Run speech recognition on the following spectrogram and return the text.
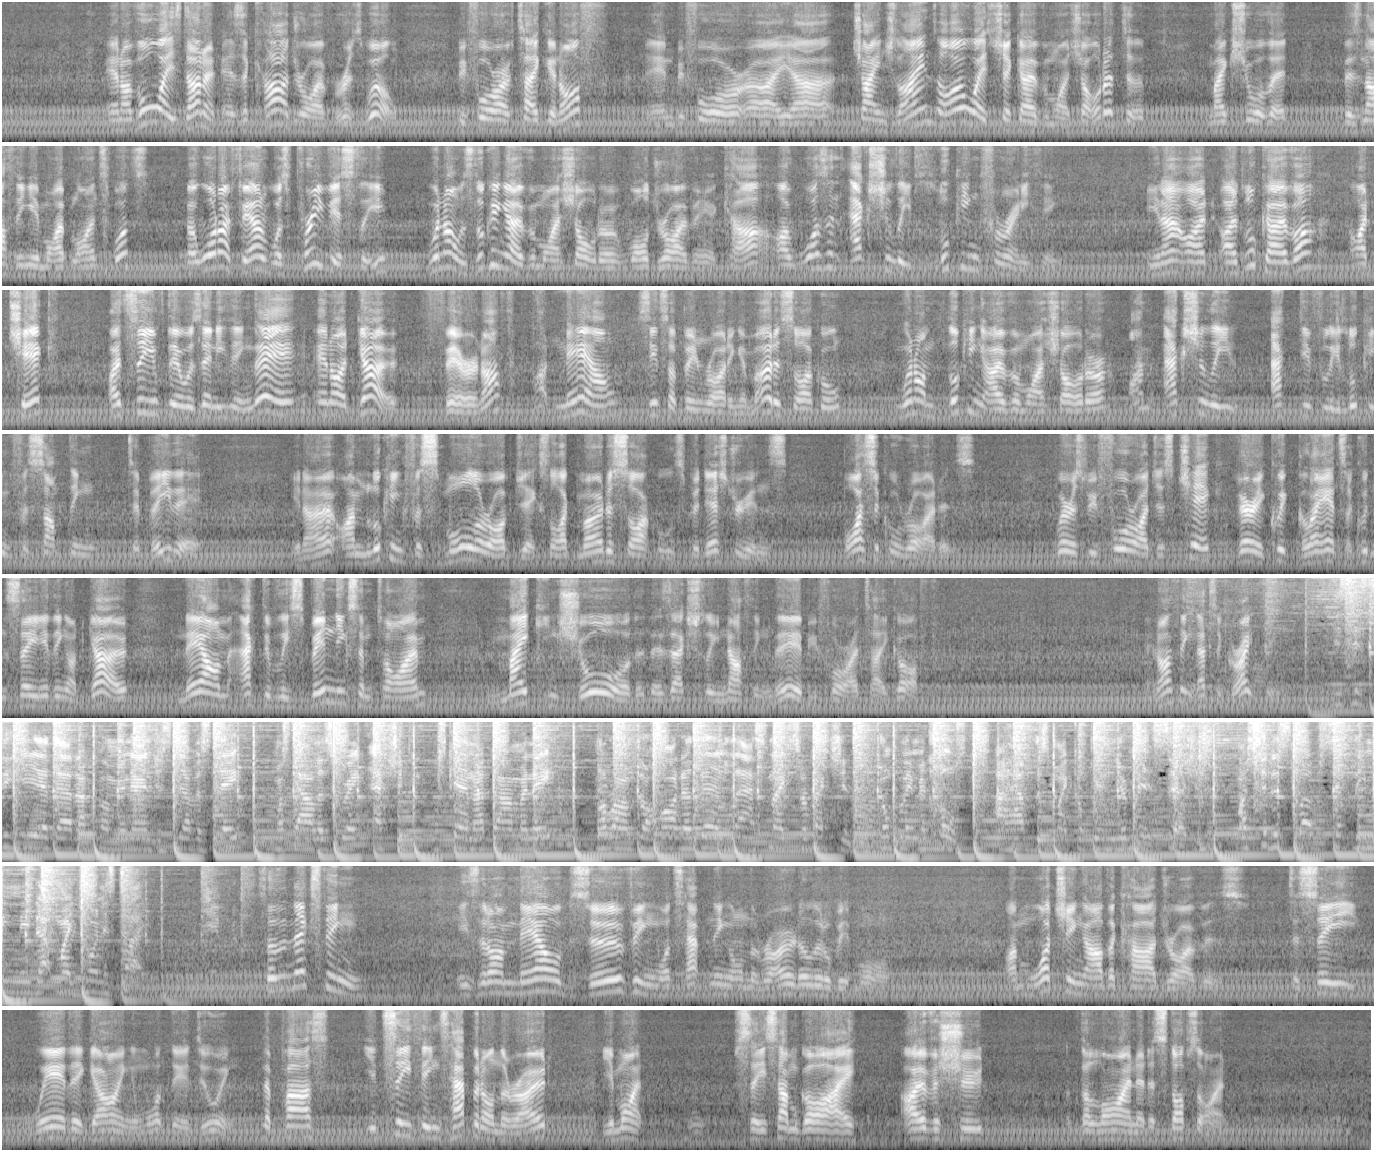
and I've always done it as a car driver as well. Before I've taken off and before I uh, change lanes I always check over my shoulder to make sure that there's nothing in my blind spots. But what I found was previously when I was looking over my shoulder while driving a car I wasn't actually looking for anything. You know, I'd, I'd look over, I'd check, I'd see if there was anything there, and I'd go. Fair enough. But now, since I've been riding a motorcycle, when I'm looking over my shoulder, I'm actually actively looking for something to be there. You know, I'm looking for smaller objects like motorcycles, pedestrians, bicycle riders. Whereas before I just check, very quick glance, I couldn't see anything, I'd go. Now I'm actively spending some time making sure that there's actually nothing there before I take off. And I think that's a great thing. This is the year that I come in and just devastate. My style is great, action peoples cannot dominate. My rhymes are harder than last night's erection. Don't blame it close, I have this mic up in your midsection. My shit is love, simply meaning that my joint is tight. So the next thing is that I'm now observing what's happening on the road a little bit more. I'm watching other car drivers to see where they're going and what they're doing. In the past, you'd see things happen on the road. You might see some guy overshoot the line at a stop sign.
